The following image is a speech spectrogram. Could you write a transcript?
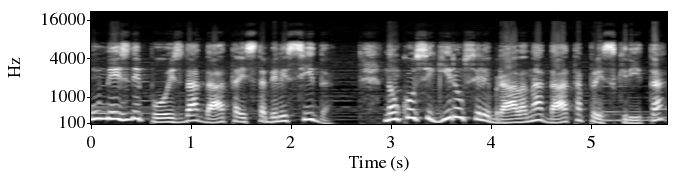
um mês depois da data estabelecida. Não conseguiram celebrá-la na data prescrita,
